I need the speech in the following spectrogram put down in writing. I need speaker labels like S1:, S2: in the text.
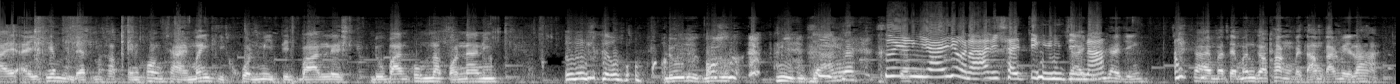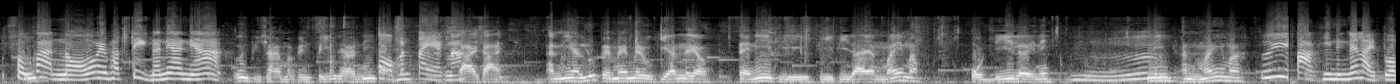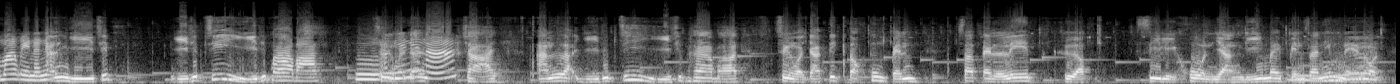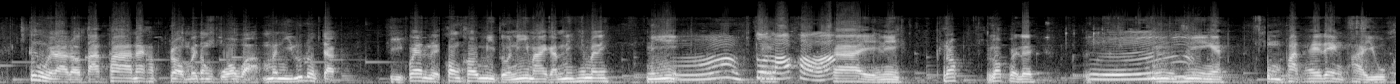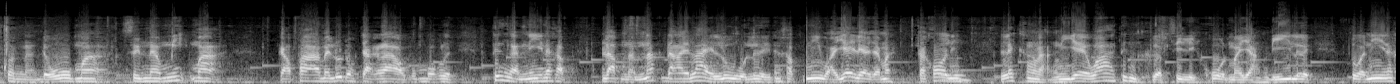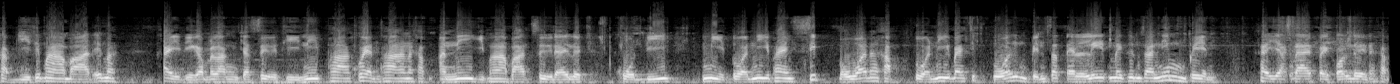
S1: ไอไอเทมเด็ดมาครับเป็นข้องชายไม่ที่ควรมีติดบ้านเลย ดูบ้านผมนะก่อนหน้านี้
S2: อืม
S1: ดูดิมีมีทุกอย่างนะ
S2: คือยังย้ายอยู่นะ อันนี้ใช้จริงจริงๆนะ
S1: ใช่จริงใช่มาแต่มันก็พังไปตามกาลเวลา
S2: สงสารน้องว่าเป็นพลาสติกนะเนี่ยอันเนี้ย
S1: เอ้ยพี่ชายมาเป็นปีแล้วนี่
S2: ขอบมันแตกนะ
S1: ใช่ใช่อันเนี้ยรุดไปไม่ไม่รู้กี่อันแล้วแต่นี่พี่พี่พี่ได้อันไม่มาโคตรดีเลยนี่
S2: อืม
S1: นี่อันไม่มา
S2: เฮ้ยตากทีนึงได้หลายตัวมากเลยนะเนี่
S1: อั
S2: ย
S1: นยี่สิบ ยี่สิบสี่ยี่สิบห้าบาท
S2: อืม
S1: ซึ่ง
S2: อันนี้เนี่ยนะ
S1: ใช่อันละยี่สิบสี่ยี่สิบห้าบาท ซึ่งว่าจากติ๊กต็อกถึงเป็นสเตนเลสเขือบซิลิโคนอย่างดีไม่เป็นสนิมแน่นอนซึ่งเวลาเราตากผ้านะครับ เราไม่ต้องกลัวว่า มันยีรุดออกจากถีแคว้นเลยข้องเขามีตัวนี้มากันนี่ใช่ไหมนี่นี่
S2: อ๋อ ตัวล็อกเหรอ
S1: ใช่ นี่ล็อกล็อกไปเลย
S2: อื
S1: อื
S2: ม
S1: มนี่ไงผมพัดให้แดงพายุตอนนะโดมาซึนามิมา กับพาไม่รุดออกจากเราวผมบอกเลยซึ่งอันนี้นะครับรับน้ำหนักได้ไล่ลูเลยนะครับนี่ไหวใหญ่เลยจะมาแต่ข้อนี้เล็กข้างหลังนี่แย่ว่าถึงเขือบซิลิโคนมาอย่างดีเลย ตัวนี้นะครับยี่สิบห้าบาทเอ้ยมาใครที่กำลังจะซื้อทีนี่ผ้าแคว้นผ้านะครับ อันนี้ยี่ห้าบาทซื้อได้เลยโคตรดี มีตัวนี้ให้สิบตัวนะครับ ตัวนี้ไปสิบตัวถึงเป็นสแตนเลสไม่ขึ้นซานิ่มเพนใครอยากได้ไปก่อนเลยนะครับ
